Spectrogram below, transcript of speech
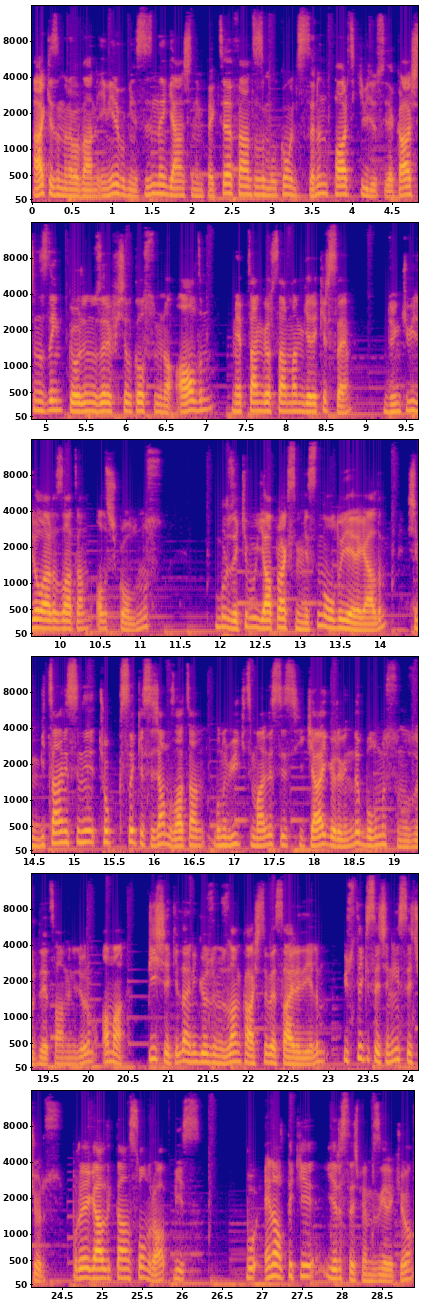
Herkese merhaba ben Emir. Bugün sizinle Genshin Impact'te Phantasm Mulkonçisar'ın Part 2 videosuyla karşınızdayım. Gördüğünüz üzere official kostümünü aldım. Map'ten göstermem gerekirse, dünkü videolarda zaten alışık oldunuz. Buradaki bu yaprak simgesinin olduğu yere geldim. Şimdi bir tanesini çok kısa keseceğim. Zaten bunu büyük ihtimalle siz hikaye görevinde bulmuşsunuzdur diye tahmin ediyorum. Ama bir şekilde hani gözünüzden kaçtı vesaire diyelim. Üstteki seçeneği seçiyoruz. Buraya geldikten sonra biz bu en alttaki yeri seçmemiz gerekiyor.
